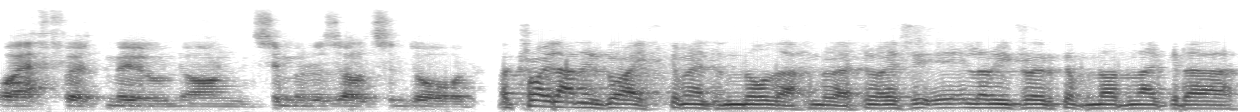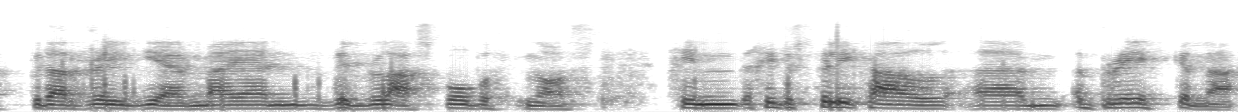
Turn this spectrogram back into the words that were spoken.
o effort mewn, ond sy'n mynd results yn dod. Mae troi lan i'r gwaith gymaint yn anoddach, yn dweud, elon i drwy'r gyfnod yna gyda'r gyda, gyda reigiau, mae'n ddiflas bob wythnos. Chi'n chi just ffili cael um, y brec yna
